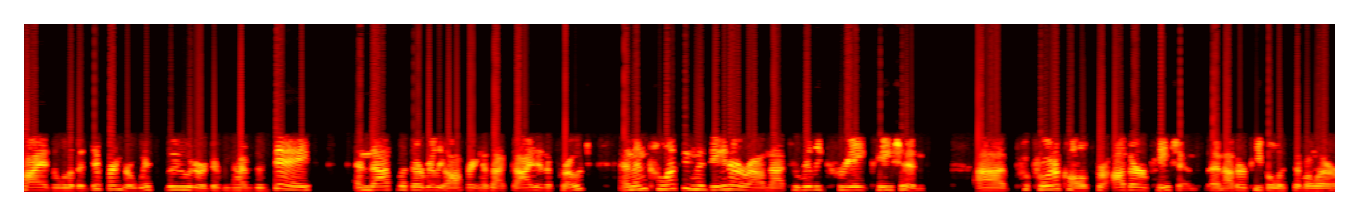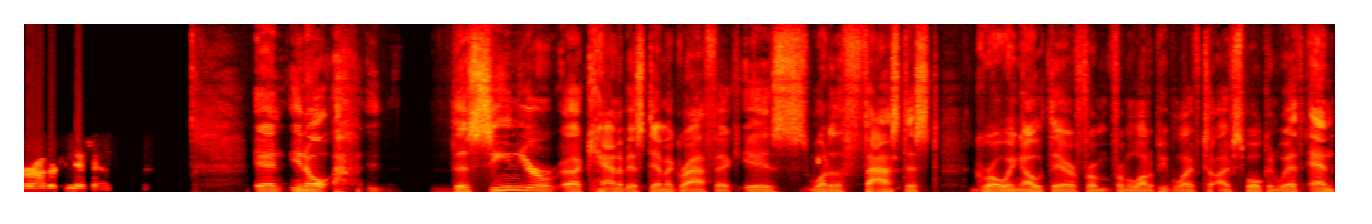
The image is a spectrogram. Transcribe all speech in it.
try it a little bit different or with food or different times of day. And that's what they're really offering is that guided approach. And then collecting the data around that to really create patient uh, p- protocols for other patients and other people with similar or other conditions. And, you know, the senior uh, cannabis demographic is one of the fastest growing out there from from a lot of people I've t- I've spoken with and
